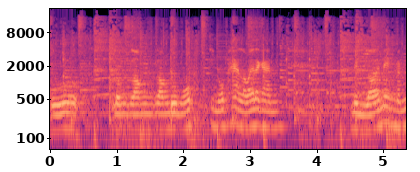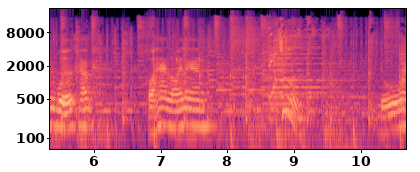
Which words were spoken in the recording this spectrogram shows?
ดู ลองลองลองดูงบที่งบ500แล้วกัน100แม่งมันไม่เวิร์คครับ ขอ500แล้วกันดูว่า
